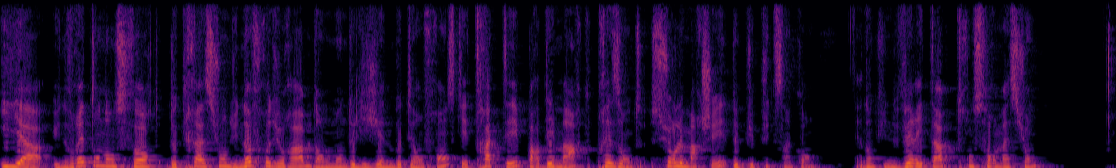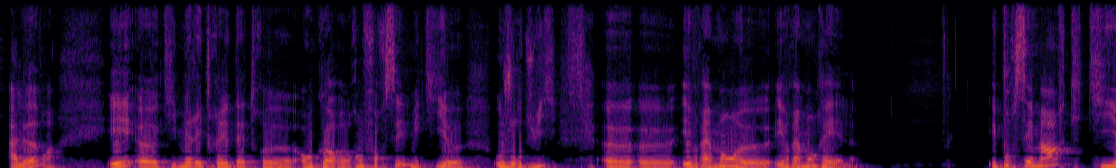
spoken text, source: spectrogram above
Il y a une vraie tendance forte de création d'une offre durable dans le monde de l'hygiène beauté en France qui est tractée par des marques présentes sur le marché depuis plus de cinq ans. Il y a donc une véritable transformation à l'œuvre et euh, qui mériterait d'être euh, encore renforcée, mais qui euh, aujourd'hui est vraiment est vraiment réelle. Et pour ces marques qui,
